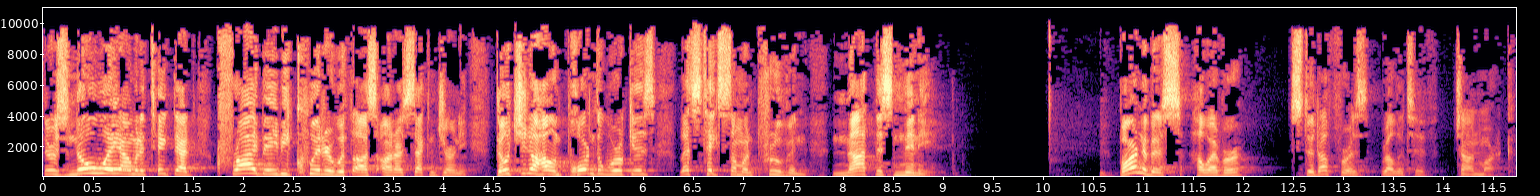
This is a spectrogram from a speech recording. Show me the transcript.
There's no way I'm going to take that crybaby quitter with us on our second journey. Don't you know how important the work is? Let's take someone proven, not this ninny. Barnabas, however, stood up for his relative, John Mark.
